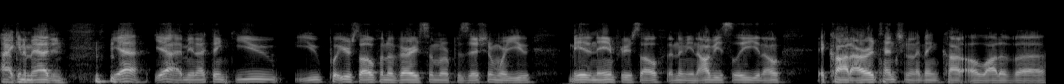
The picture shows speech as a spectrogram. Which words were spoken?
I can imagine. yeah, yeah. I mean, I think you you put yourself in a very similar position where you made a name for yourself, and I mean, obviously, you know, it caught our attention, and I think caught a lot of uh,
